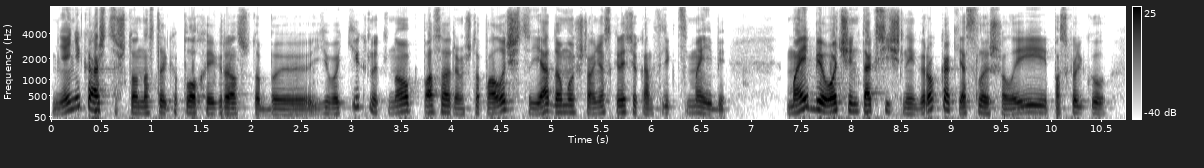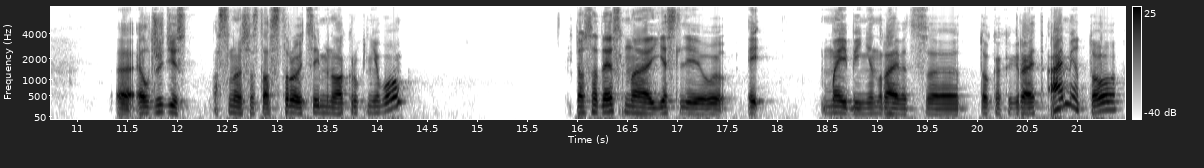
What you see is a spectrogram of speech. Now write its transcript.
Мне не кажется, что он настолько плохо играл, чтобы его кикнуть, но посмотрим, что получится. Я думаю, что у него, скорее всего, конфликт с Мэйби. Мэйби очень токсичный игрок, как я слышал, и поскольку э, LGD основной состав строится именно вокруг него, то, соответственно, если maybe не нравится то, как играет Ами, то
